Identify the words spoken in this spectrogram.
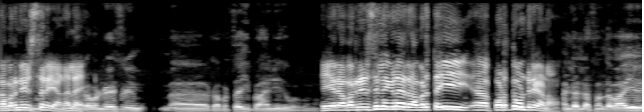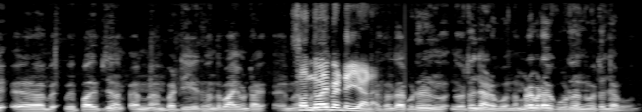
റബ്ബർ നഴ്സറിയാണ് അല്ലേ? റബ്ബർ നഴ്സറിയും റബ്ബർ തൈ പ്ലാൻ ചെയ്ത് കൊടുക്കുന്നു. ഈ റബ്ബർ നഴ്സറിയിൽ നിങ്ങൾ റബ്ബർ തൈ പുറത്തു കൊണ്ടുവരികയാണോ? അല്ലല്ല സ്വന്തമായി ഉൽപ്പാദിപ്പിച്ച് ബഡ് ചെയ്ത് സ്വന്തമായി സ്വന്തമായി ബെഡ് ചെയ്യാണ്. സ്വന്തമായി കൂടുതൽ നൂറ്റഞ്ചാണ് പോകുന്നത്. നമ്മുടെ ഇവിടെ കൂടുതൽ നൂറ്റഞ്ചാണ് പോകുന്നത്.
